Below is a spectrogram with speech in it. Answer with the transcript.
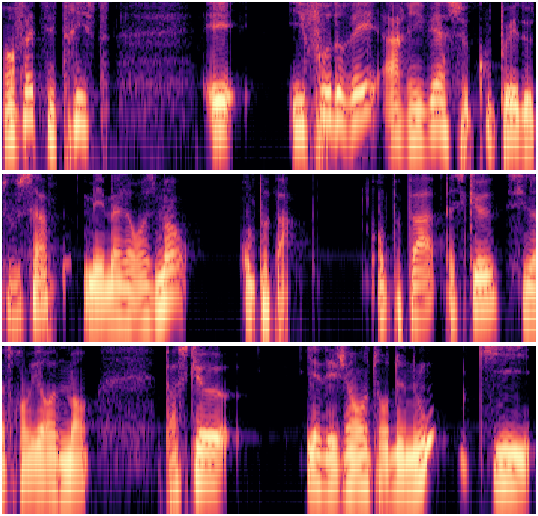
En fait c'est triste. Et il faudrait arriver à se couper de tout ça, mais malheureusement on peut pas. On peut pas parce que c'est notre environnement, parce que il y a des gens autour de nous qui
